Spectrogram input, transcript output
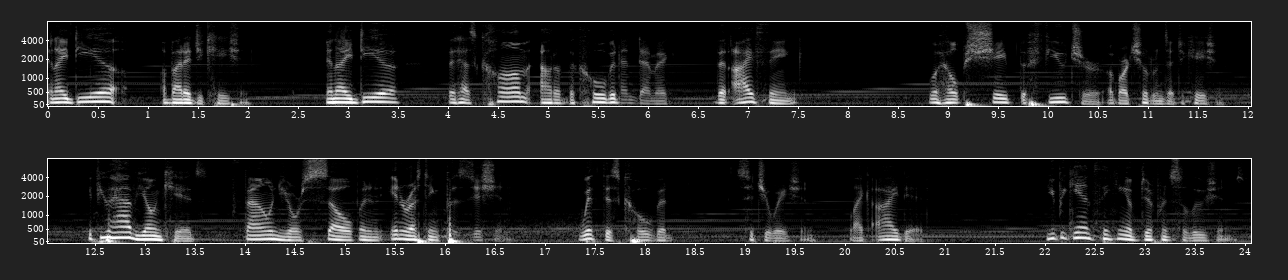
an idea about education, an idea that has come out of the COVID pandemic that I think will help shape the future of our children's education. If you have young kids, found yourself in an interesting position with this COVID situation, like I did, you began thinking of different solutions.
